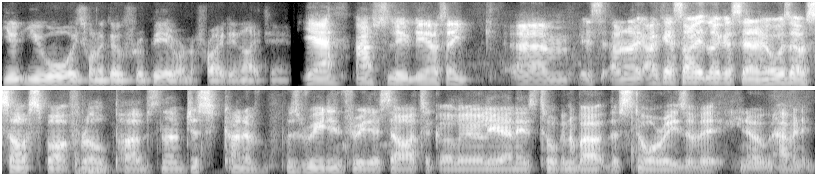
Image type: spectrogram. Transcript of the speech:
you, you always want to go for a beer on a Friday night, yeah. Absolutely. I think um, it's, and I, I, guess I, like I said, I always have a soft spot for old pubs, and I just kind of was reading through this article earlier, and it's talking about the stories of it, you know, having it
